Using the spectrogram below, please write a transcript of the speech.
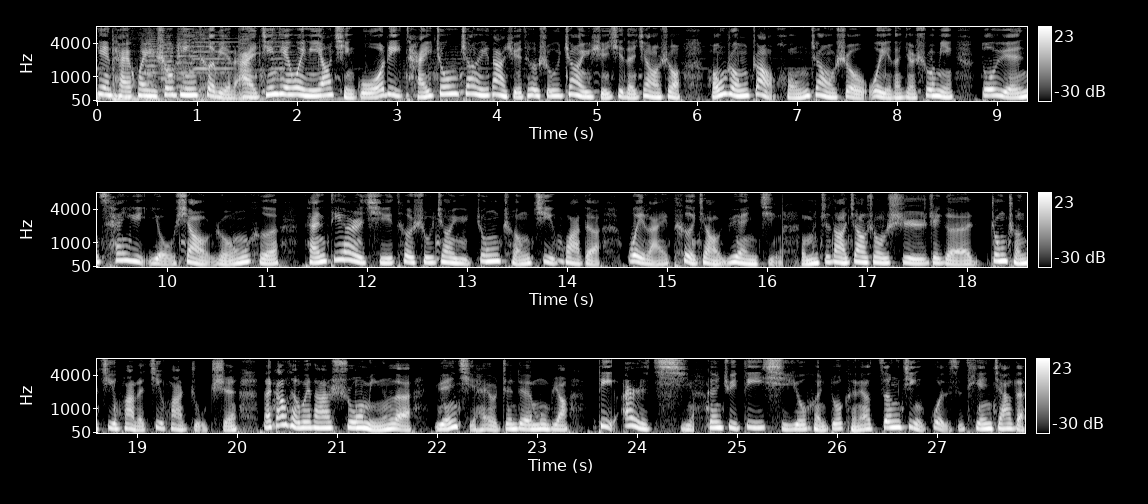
电台，欢迎收听《特别的爱》。今天为您邀请国立台中教育大学特殊教育学系的教授洪荣照洪教授，为大家说明多元参与、有效融合，谈第二期特殊教育忠诚计划的未来特教愿景。我们知道，教授是这个忠诚计划的计划主持人。那刚才为大家说明了缘起，还有针对目标。第二期根据第一期有很多可能要增进或者是添加的，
